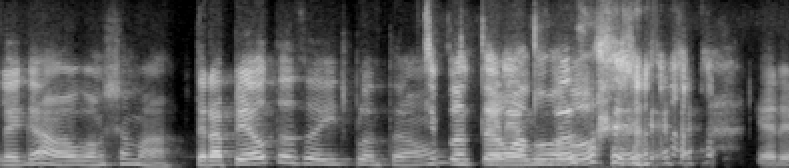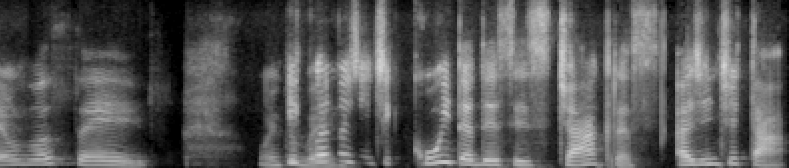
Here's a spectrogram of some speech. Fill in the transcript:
Legal, vamos chamar. Terapeutas aí de plantão. De plantão, alô, alô. queremos vocês. Muito e bem. quando a gente cuida desses chakras, a gente está,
